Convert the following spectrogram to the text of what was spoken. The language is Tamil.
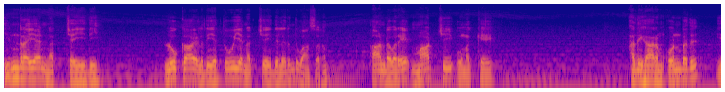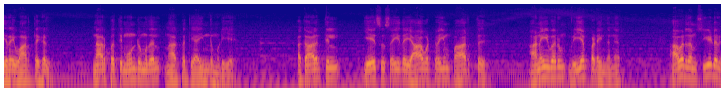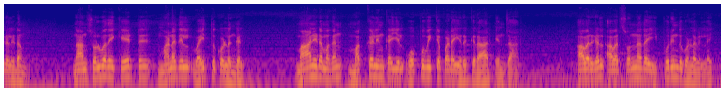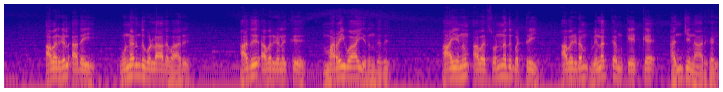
இன்றைய நற்செய்தி. லூக்கா எழுதிய தூய நற்செய்தியிலிருந்து வாசகம். ஆண்டவரே மாட்சி உமக்கே. அதிகாரம் ஒன்பது இறை வார்த்தைகள். நாற்பத்தி மூன்று முதல் நாற்பத்தி ஐந்து முடிய. அக்காலத்தில் இயேசு செய்த யாவற்றையும் பார்த்து அனைவரும் வியப்படைந்தனர். அவர் தம் சீடர்களிடம் நான் சொல்வதை கேட்டு மனதில் வைத்து கொள்ளுங்கள். மானிட மகன் மக்களின் கையில் ஒப்புவிக்கப்பட இருக்கிறார் என்றார். அவர்கள் அவர் சொன்னதை புரிந்து கொள்ளவில்லை. அவர்கள் அதை உணர்ந்து கொள்ளாதவாறு அது அவர்களுக்கு மறைவாய் இருந்தது. ஆயினும் அவர் சொன்னது பற்றி அவரிடம் விளக்கம் கேட்க அஞ்சினார்கள்.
